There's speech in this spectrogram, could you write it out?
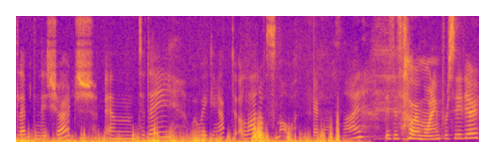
slept in this church and today we're waking up to a lot of snow. Here Last night. This is our morning procedure.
